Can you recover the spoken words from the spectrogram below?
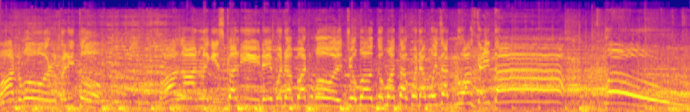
Badrul kali tu. Serangan lagi sekali daripada Badrul Cuba untuk mata kepada Muizzat. Peluang sekali tu Wow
